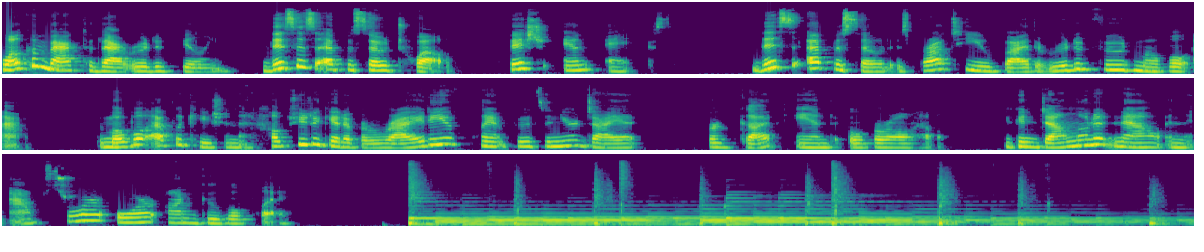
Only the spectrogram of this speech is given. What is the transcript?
Welcome back to That Rooted Feeling. This is episode 12 Fish and Eggs. This episode is brought to you by the Rooted Food mobile app, the mobile application that helps you to get a variety of plant foods in your diet for gut and overall health. You can download it now in the App Store or on Google Play.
